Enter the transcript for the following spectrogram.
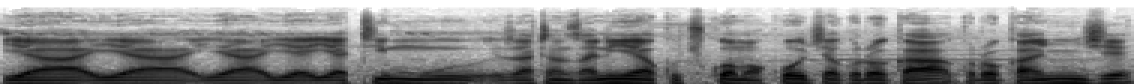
ya, ya, ya, ya, ya timu za Tanzania kuchukua makocha kutoka, kutoka nje.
